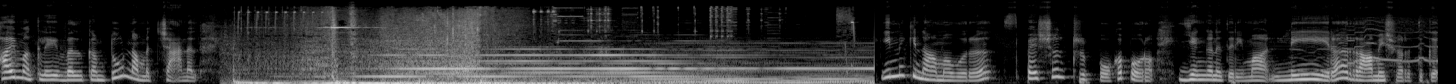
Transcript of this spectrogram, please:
ஹாய் மக்களே. வெல்கம் டு நம்ம சேனல் இன்னைக்கு நாம் ஒரு ஸ்பெஷல் ட்ரிப் போக போகிறோம் எங்கன்னு தெரியுமா? நேராக ராமேஸ்வரத்துக்கு.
